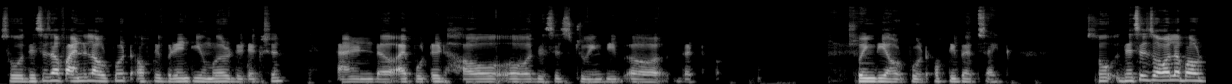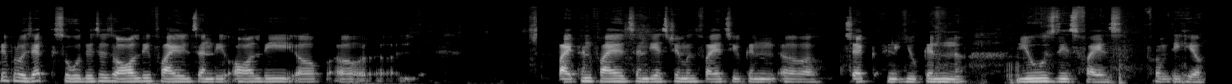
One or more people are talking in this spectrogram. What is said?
So this is a final output of the brain tumor detection and uh, i put it how uh, this is doing the uh, that showing the output of the website. So this is all about the project. So this is all the files and the all the uh, uh, python files and the html files you can uh, check and you can use these files from the here.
